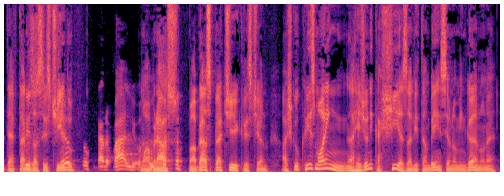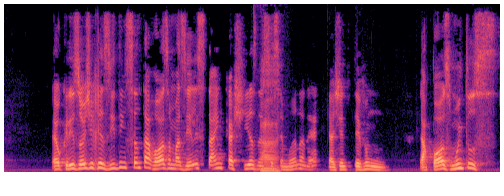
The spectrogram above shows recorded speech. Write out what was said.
deve estar nos assistindo. Carvalho. Um abraço, um abraço para ti, Cristiano. Acho que o Cris mora em, na região de Caxias ali também, se eu não me engano, né? É, o Cris hoje reside em Santa Rosa, mas ele está em Caxias nessa ah. semana, né? A gente teve um. Após muitos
